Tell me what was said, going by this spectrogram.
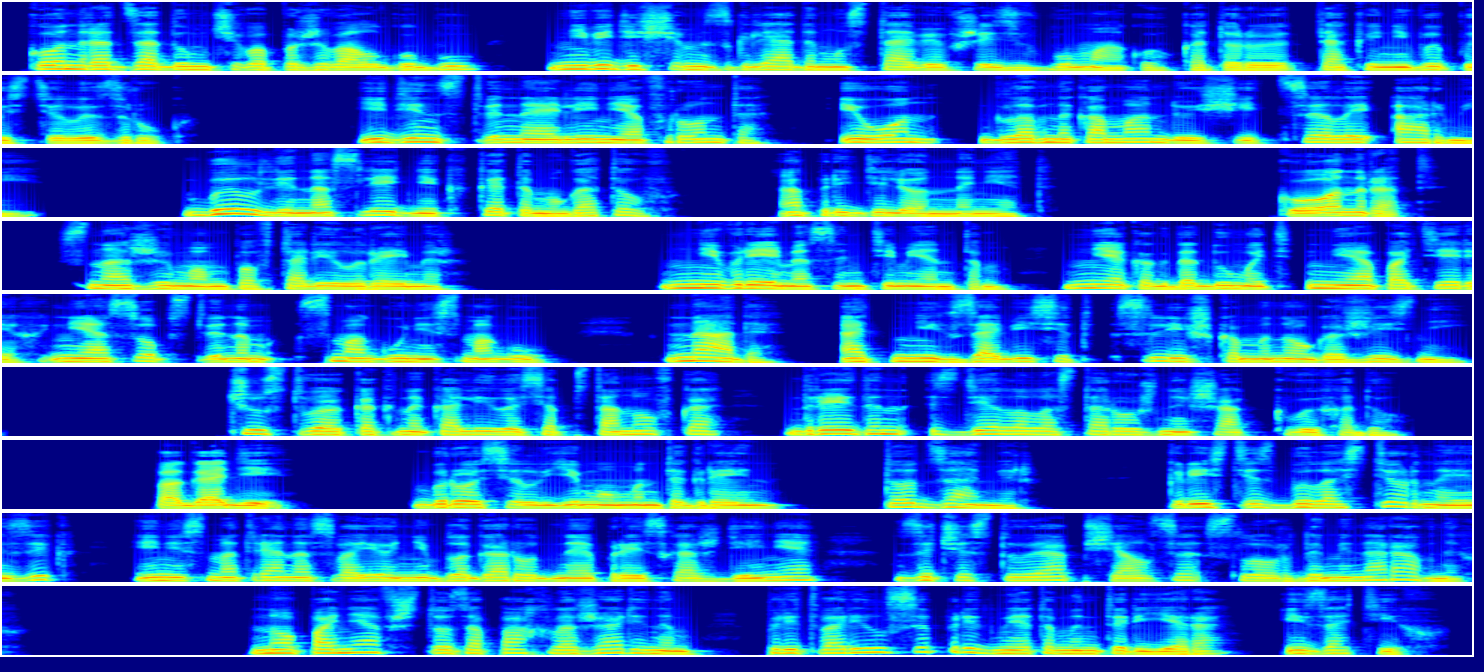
Конрад задумчиво пожевал губу, невидящим взглядом уставившись в бумагу, которую так и не выпустил из рук. Единственная линия фронта, и он — главнокомандующий целой армии. Был ли наследник к этому готов? Определенно нет. «Конрад», — с нажимом повторил Реймер. «Не время сантиментом, некогда думать ни о потерях, ни о собственном «смогу-не смогу». Надо, от них зависит слишком много жизней. Чувствуя, как накалилась обстановка, Дрейден сделал осторожный шаг к выходу. «Погоди», — бросил ему Монтегрейн. Тот замер. Кристис был остер на язык и, несмотря на свое неблагородное происхождение, зачастую общался с лордами на равных. Но, поняв, что запахло жареным, притворился предметом интерьера и затих.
